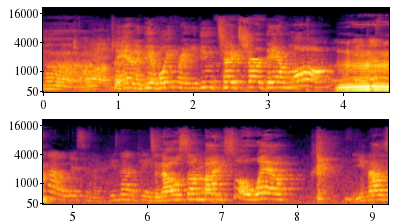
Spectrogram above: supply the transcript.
Damn, to be a boyfriend, you do take sure damn long Mm-hmm. He's not a listener. He's not a patient. to know somebody so well. You know,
